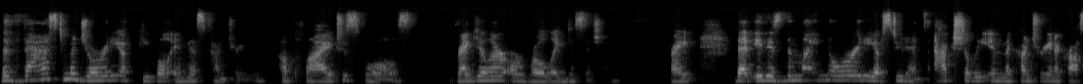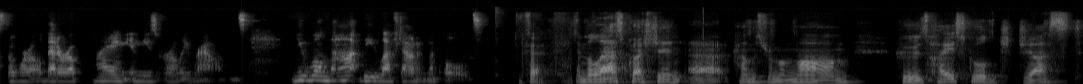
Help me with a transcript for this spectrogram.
the vast majority of people in this country apply to schools regular or rolling decision right? That it is the minority of students actually in the country and across the world that are applying in these early rounds. You will not be left out in the cold. Okay. And the last question uh, comes from a mom whose high school just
